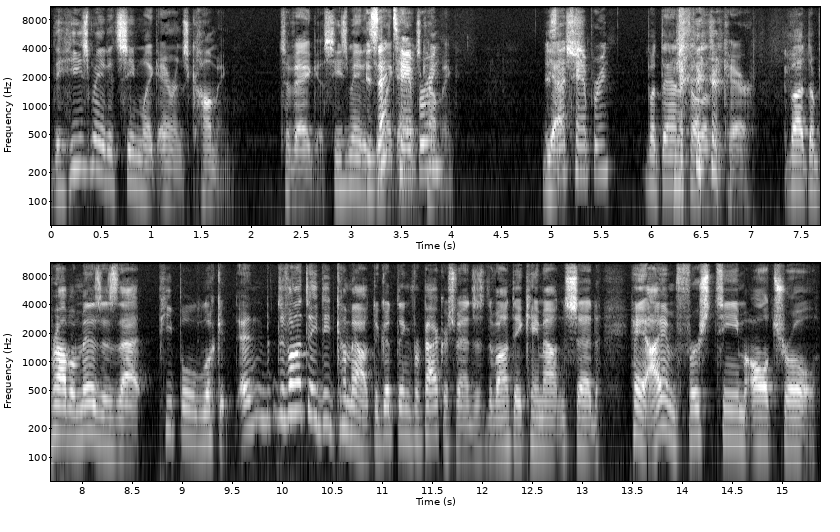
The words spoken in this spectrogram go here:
that he's made it seem like Aaron's coming to Vegas. He's made it Is seem like tampering? Aaron's coming. Is yes, that tampering? But the NFL doesn't care. But the problem is, is that people look at and Davante did come out. The good thing for Packers fans is Davante came out and said, "Hey, I am first team all troll."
